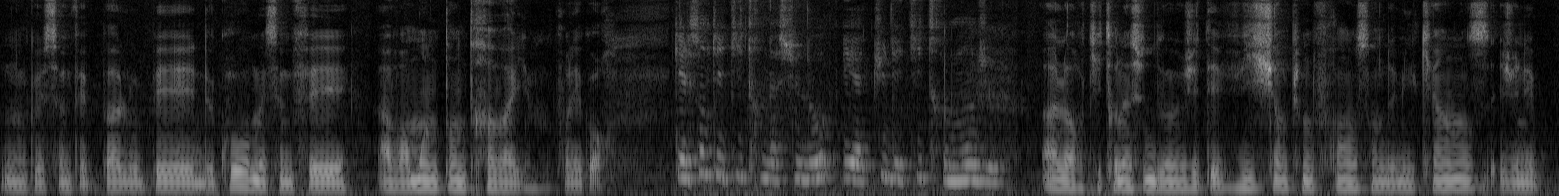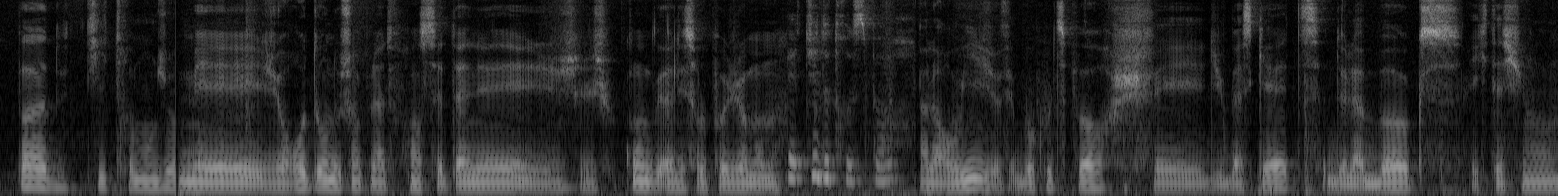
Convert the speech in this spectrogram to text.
Donc euh, ça me fait pas louper de cours, mais ça me fait avoir moins de temps de travail pour les cours. Quels sont tes titres nationaux et as-tu des titres mondiaux? Alors, titre national, j'étais vice-champion de France en 2015. Je n'ai pas de titre mondial, mais je retourne au championnat de France cette année et je, je compte aller sur le podium au moment. Fais-tu d'autres sports? Alors oui, je fais beaucoup de sport. Je fais du basket, de la boxe, équitation,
